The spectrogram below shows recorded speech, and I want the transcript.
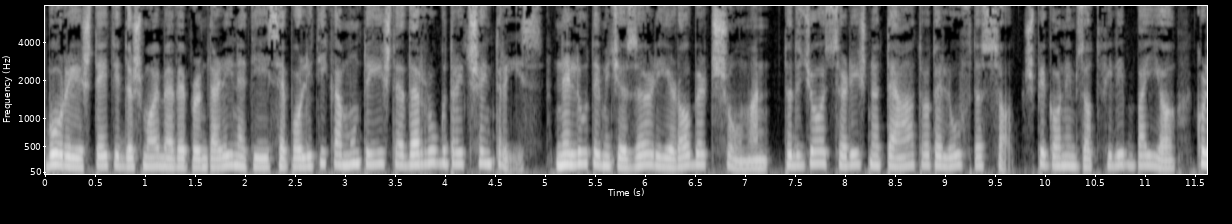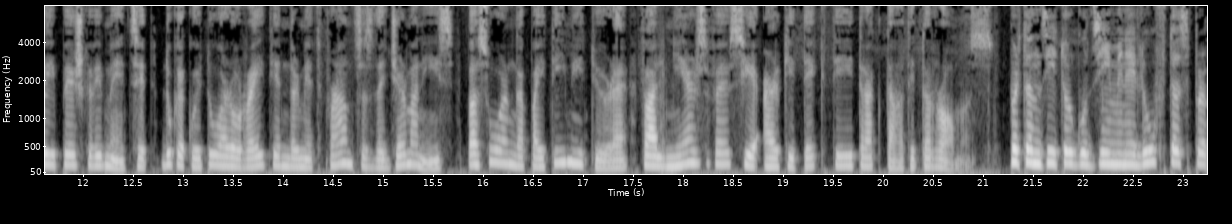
Burri i shtetit dëshmoi me veprimtarinë e tij se politika mund të ishte edhe rrugë drejt shenjtërisë. Ne lutemi që zëri i Robert Schuman të dëgjohet sërish në teatrot e luftës sot, shpjegon Imzot Filip Bajo, kryepeshkëv i Metsit, duke kujtuar urrejtjen ndërmjet Francës dhe Gjermanisë, pasuar nga pajtimi i tyre falë njerëzve si arkitekti i Traktatit të Romës. Për të nxitur guximin e luftës për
